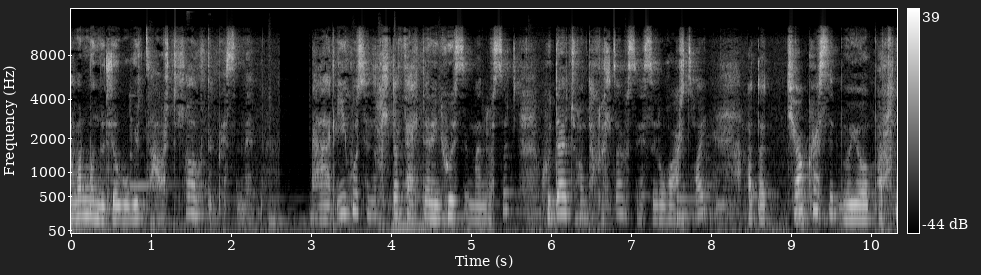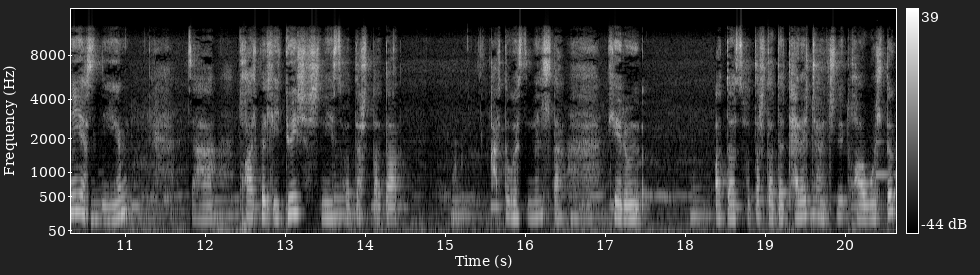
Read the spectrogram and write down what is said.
ямар мөн нөлөөгүй гэж зааварчилгаа өгдөг байсан байна. За ийхүү сонирхолтой фактор энэ хүйсэг манд усаж хөдөө аж ахуйн тохиролцоо гэсэн хэсэг рүү орцгоё. Одоо theocracy буюу бурхны яс нийгэм. За тухайлбал эдвэн шашны сударт одоо гардаг байсан байна л да. Тэгэхээр одоо сударт одоо тариач ханчны тухай өгүүлдэг.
